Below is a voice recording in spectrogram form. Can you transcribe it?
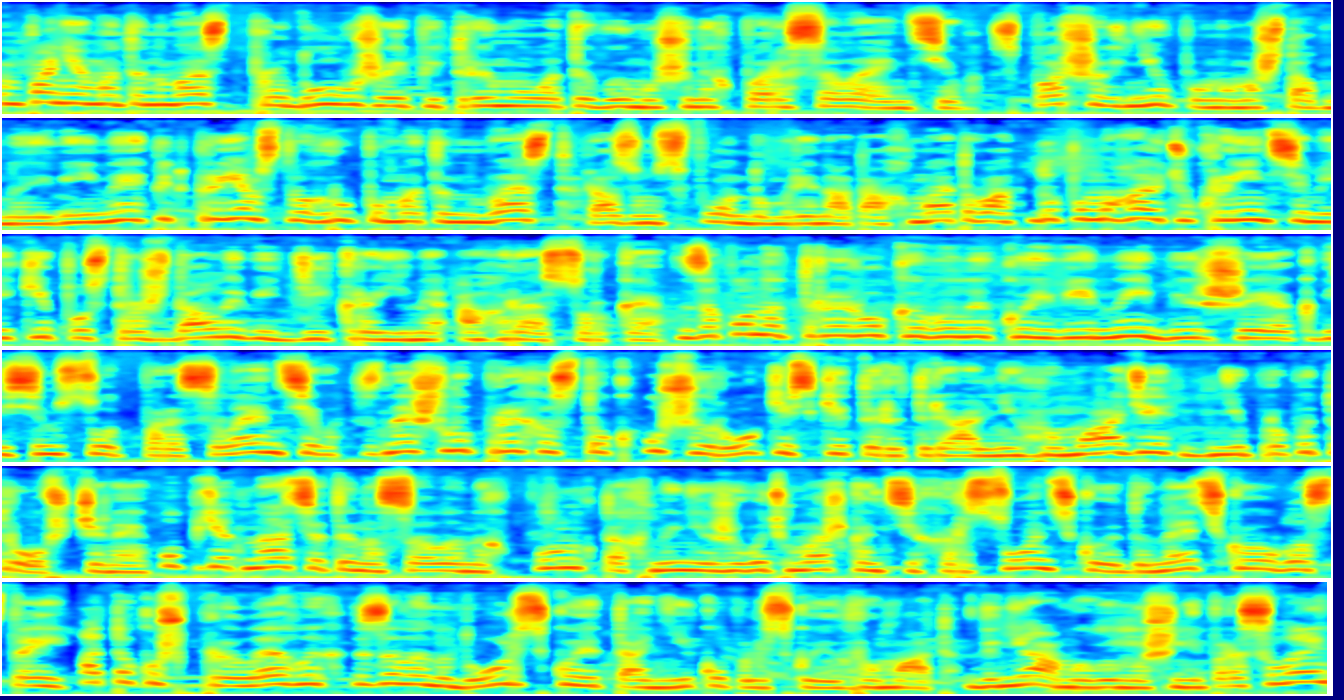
Компанія Метинвест продовжує підтримувати вимушених переселенців. З перших днів повномасштабної війни підприємства групи Метинвест разом з фондом Ріната Ахметова допомагають українцям, які постраждали від дій країни-агресорки. За понад три роки великої війни більше як 800 переселенців знайшли прихисток у Широківській територіальній громаді Дніпропетровщини. У 15 населених пунктах нині живуть мешканці Херсонської, Донецької областей, а також прилеглих Зеленодольської та Нікопольської громад. Днями вимушені переселенці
